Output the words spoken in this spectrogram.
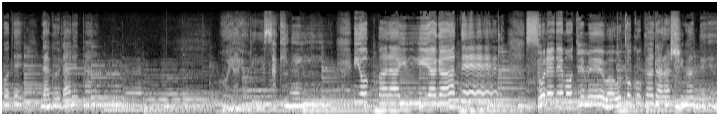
稿で殴られた。親より先に酔っ払いやがって。でもてめえは男かだらしがね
